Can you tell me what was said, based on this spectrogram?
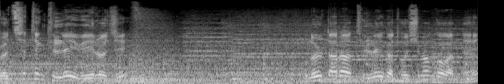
왜 채팅 딜레이 왜 이러지? 오늘따라 딜레이가 더 심한 것 같네.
